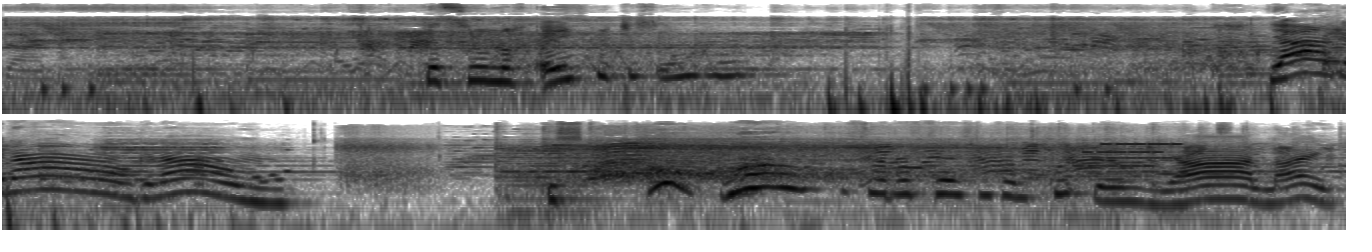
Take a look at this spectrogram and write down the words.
Done. Jetzt nur noch 11 Bitches irgendwo? Ja, genau, genau. Ich. Oh, wow, das war das Zeichen von Squid. Ja, Likes.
